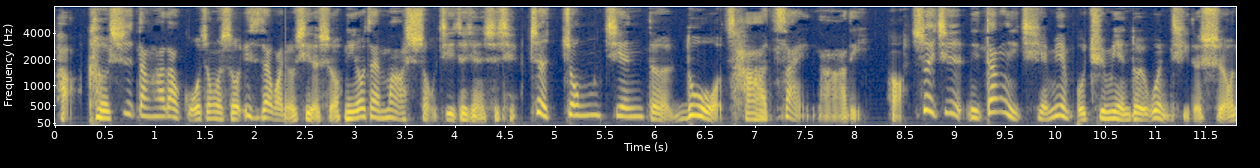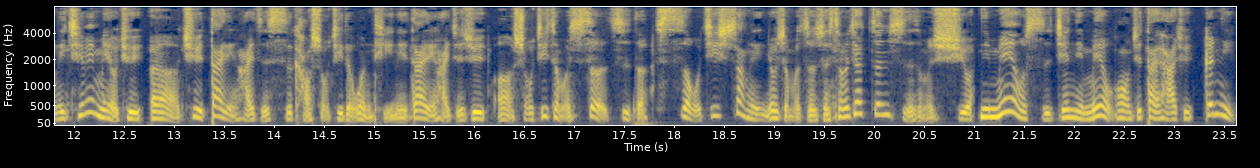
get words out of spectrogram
好，可是当他到国中的时候，一直在玩游戏的时候，你又在骂手机这件事情，这中间的落差在哪里？好，所以其实你当你前面不去面对问题的时候，你前面没有去呃去带领孩子思考手机的问题，你带领孩子去呃手机怎么设置的，手机上瘾又怎么设置，什么叫真实的，什么虚？你没有时间，你没有空去带他去跟你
